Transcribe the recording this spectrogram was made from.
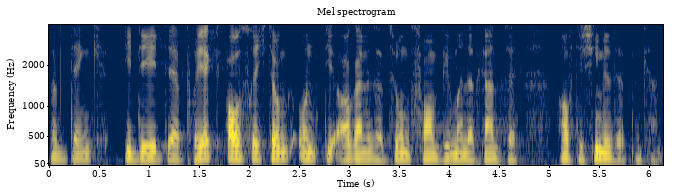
Denkidee der Projektausrichtung und die Organisationsform, wie man das Ganze auf die Schiene setzen kann.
